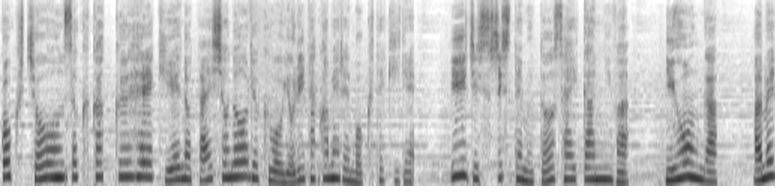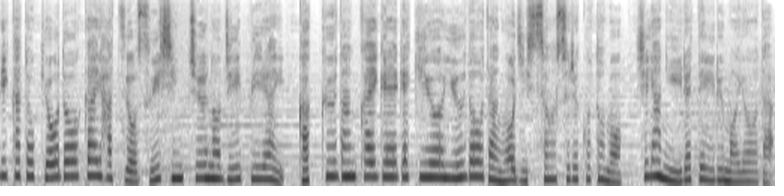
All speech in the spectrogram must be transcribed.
極超音速滑空兵器への対処能力をより高める目的で、イージスシステム搭載艦には、日本がアメリカと共同開発を推進中の GPI 滑空段階迎撃用誘導弾を実装することも視野に入れている模様だ。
